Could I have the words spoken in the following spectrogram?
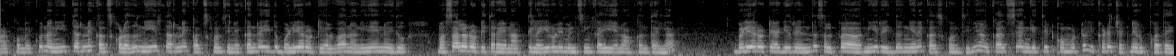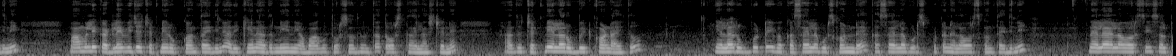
ಮಾಡ್ಕೊಬೇಕು. ನಾನು ಈ ಥರನೇ ಕಲ್ಸ್ಕೊಳ್ಳೋದು, ನೀರು ಥರನೇ ಕಲ್ಸ್ಕೊತೀನಿ. ಯಾಕಂದರೆ ಇದು ಬಳಿಯ ರೊಟ್ಟಿ ಅಲ್ವಾ? ನಾನು ಏನು ಇದು ಮಸಾಲೆ ರೊಟ್ಟಿ ಥರ ಏನು ಹಾಕ್ತಿಲ್ಲ. ಈರುಳ್ಳಿ, ಮೆಣಸಿನ್ಕಾಯಿ ಏನು ಹಾಕ್ಕೊತ ಇಲ್ಲ. ಬಳಿಯ ರೊಟ್ಟಿ ಆಗಿದ್ದರಿಂದ ಸ್ವಲ್ಪ ನೀರು ಇದ್ದಂಗೆ ಕಲ್ಸ್ಕೊತೀನಿ. ಹಂಗೆ ಕಲಸಿ ಹಂಗೆ ಎತ್ತಿಟ್ಕೊಂಬಿಟ್ಟು ಈ ಕಡೆ ಚಟ್ನಿ ರುಬ್ಕೋತಾ ಇದ್ದೀನಿ. ಮಾಮೂಲಿ ಕಡಲೆ ಬೀಜ ಚಟ್ನಿ ರುಬ್ಕೊತಾ ಇದ್ದೀನಿ. ಅದಕ್ಕೇನೆ ಅದನ್ನೇನು ಯಾವಾಗೂ ತೋರಿಸೋದು ಅಂತ ತೋರಿಸ್ತಾ ಇಲ್ಲ ಅಷ್ಟೇ ಅದು ಚಟ್ನಿ ಎಲ್ಲ ರುಬ್ಬಿಟ್ಕೊಂಡಾಯಿತು. ಎಲ್ಲ ರುಬ್ಬಿಟ್ಟು ಇವಾಗ ಕಸ ಎಲ್ಲ ಗುಡಿಸ್ಕೊಂಡೆ. ಕಸ ಎಲ್ಲ ಗುಡಿಸ್ಬಿಟ್ಟು ನೆಲ ಒರೆಸ್ಕೊತಾ ಇದ್ದೀನಿ. ನೆಲ ಎಲ್ಲ ಒರೆಸಿ ಸ್ವಲ್ಪ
